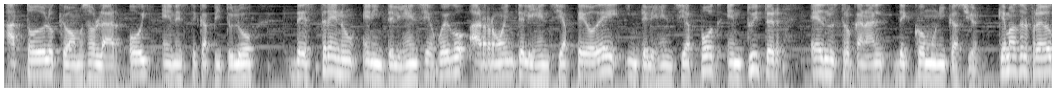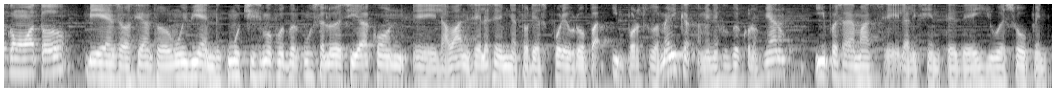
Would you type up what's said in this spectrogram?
a todo lo que vamos a hablar hoy en este capítulo de estreno en Inteligencia Juego, arroba inteligencia POD, inteligencia pod en Twitter, es nuestro canal de comunicación. ¿Qué más Alfredo? ¿Cómo va todo? Bien Sebastián, todo muy bien. Muchísimo fútbol, como usted lo decía, con eh, el avance de las eliminatorias por Europa y por Sudamérica, también el fútbol colombiano y pues además el aliciente de US Open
